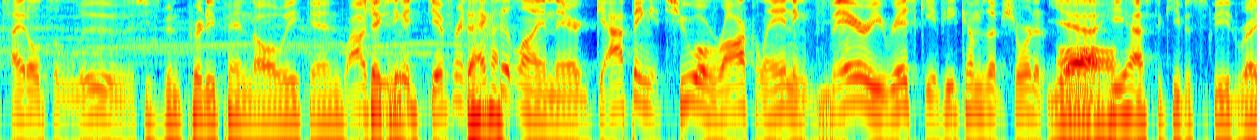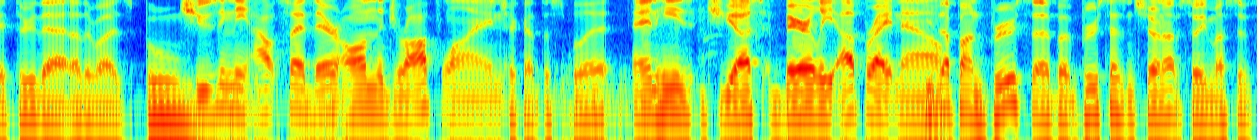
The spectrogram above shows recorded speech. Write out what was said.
title to lose. He's been pretty pinned all weekend. Wow, taking choosing a different that- exit line there, gapping to a rock landing. Very risky if he comes up short at Yeah, all. Yeah, he has to keep his speed right through that. Otherwise, boom. choosing the outside there on the drop line, Let's check out the split. and he's just barely up right now. He's up on Bruce, uh, but Bruce hasn't shown up, so he must have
